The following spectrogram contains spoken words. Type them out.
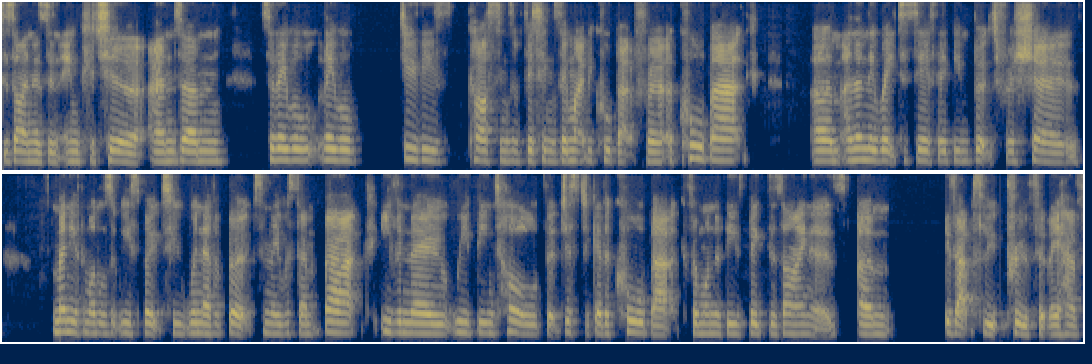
designers in, in couture, and um, so they will they will do these castings and fittings, they might be called back for a callback. Um, and then they wait to see if they've been booked for a show. Many of the models that we spoke to were never booked and they were sent back, even though we've been told that just to get a call back from one of these big designers um, is absolute proof that they have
